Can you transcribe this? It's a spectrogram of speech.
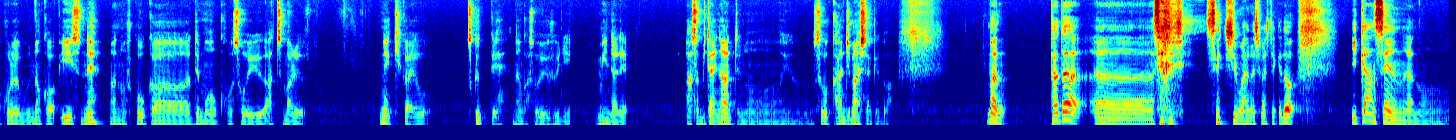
これなんかいいですね。あの福岡でもこうそういう集まる、ね、機会を作ってなんかそういうふうにみんなで遊びたいなっていうのをすごく感じましたけど。まあただあー先先週も話しましたけどいかんせんあの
